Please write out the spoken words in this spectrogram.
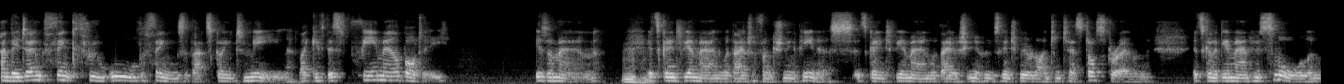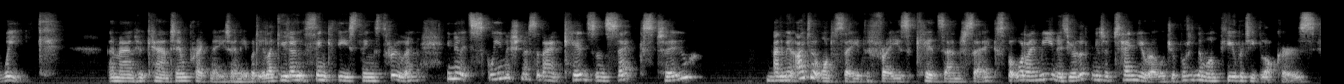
and they don't think through all the things that that's going to mean. Like if this female body is a man, mm-hmm. it's going to be a man without a functioning penis. It's going to be a man without, you know, who's going to be reliant on testosterone. It's going to be a man who's small and weak, a man who can't impregnate anybody. Like you don't think these things through. And, you know, it's squeamishness about kids and sex too. And I mean, I don't want to say the phrase kids and sex, but what I mean is you're looking at a 10 year old, you're putting them on puberty blockers,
